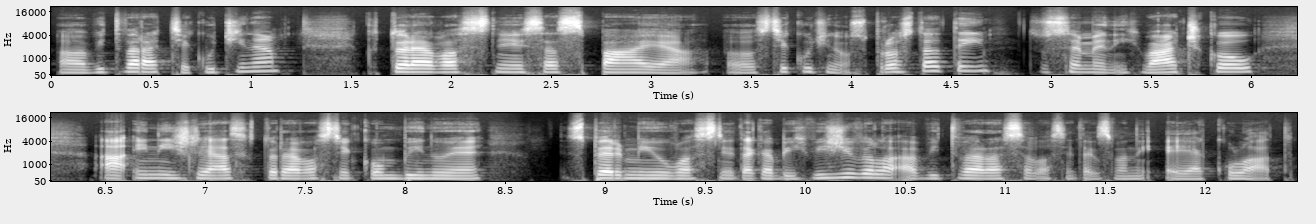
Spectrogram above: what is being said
vytvára tekutina, ktorá vlastne sa spája e, s tekutinou z prostaty, zo semených váčkov a iných žliaz, ktorá vlastne kombinuje spermiu vlastne tak, aby ich vyživila a vytvára sa vlastne tzv. ejakulát.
